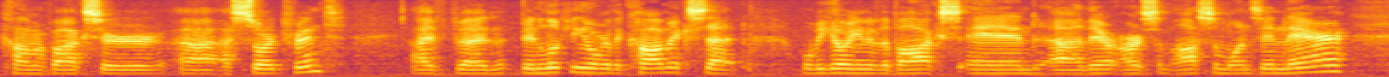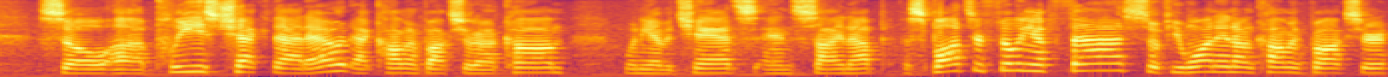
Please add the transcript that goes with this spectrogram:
Comic Boxer uh, assortment. I've been been looking over the comics that will be going into the box, and uh, there are some awesome ones in there. So uh, please check that out at comicboxer.com when you have a chance and sign up. The spots are filling up fast, so if you want in on Comic Boxer,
